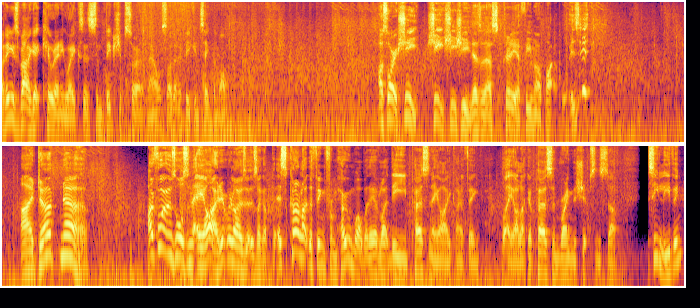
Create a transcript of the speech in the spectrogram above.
I think he's about to get killed anyway, because there's some big ships around now, so I don't know if he can take them on. Oh, sorry, she. She, she, she. There's a, that's clearly a female part. Is it? I don't know. I thought it was also an AI. I didn't realize it was like a. It's kind of like the thing from Homeworld where they have like the person AI kind of thing. Not AI, like a person running the ships and stuff. Is he leaving?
